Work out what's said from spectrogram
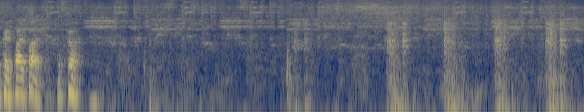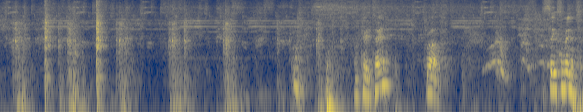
Okay, five five. Let's go. Okay, 10, 12. Six minutes.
